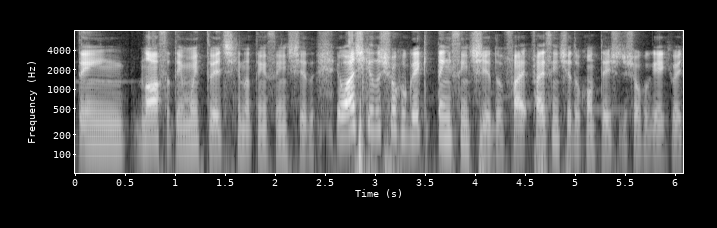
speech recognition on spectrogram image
Tem. Nossa, tem muito et que não tem sentido. Eu acho que o do Shokugeki tem sentido. Fa- faz sentido o contexto do Shokugeki, o et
